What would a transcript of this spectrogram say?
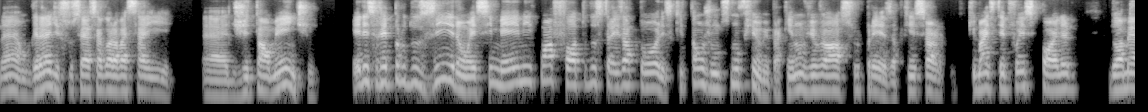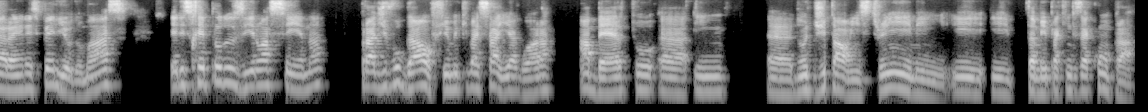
né, um grande sucesso agora vai sair é, digitalmente, eles reproduziram esse meme com a foto dos três atores que estão juntos no filme. Para quem não viu, é uma surpresa, porque isso, o que mais teve foi spoiler do Homem-Aranha nesse período. Mas eles reproduziram a cena para divulgar o filme que vai sair agora aberto uh, em, uh, no digital, em streaming e, e também para quem quiser comprar.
